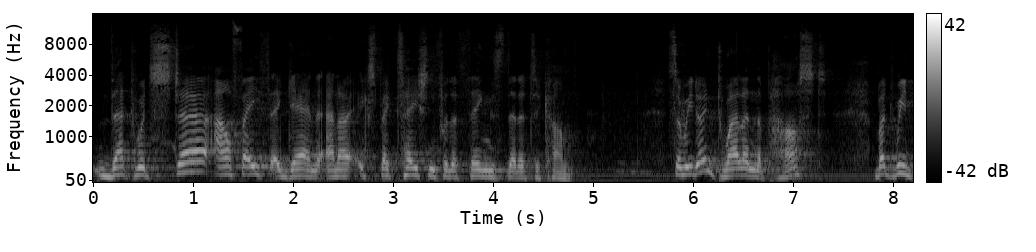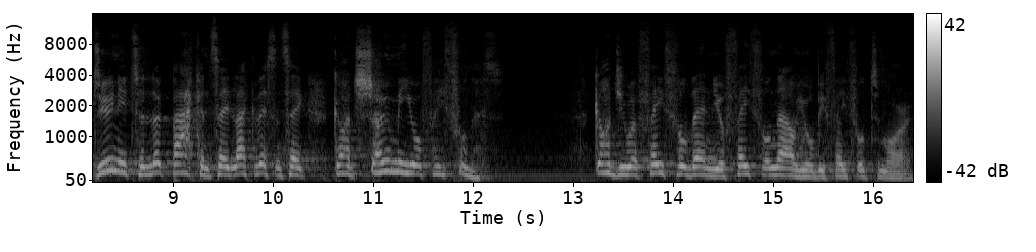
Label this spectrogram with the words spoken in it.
that would stir our faith again and our expectation for the things that are to come. So we don't dwell in the past, but we do need to look back and say, like this, and say, God, show me your faithfulness. God, you were faithful then, you're faithful now, you'll be faithful tomorrow.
